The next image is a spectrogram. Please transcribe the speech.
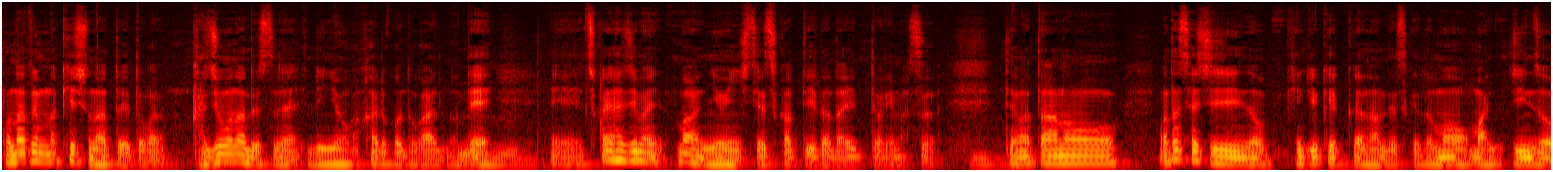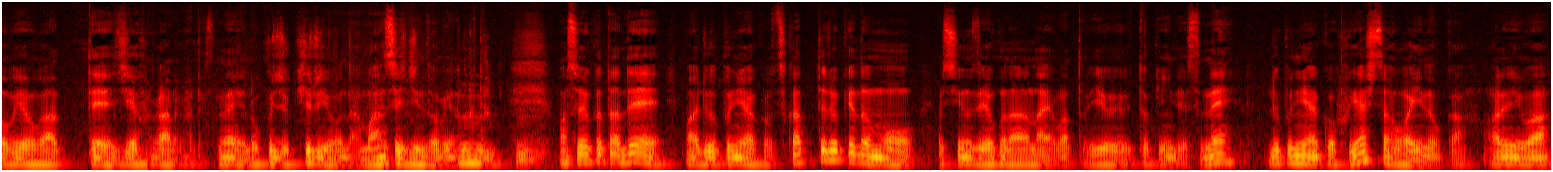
コナトリウムの血腫になったりとか過剰なですね利尿がかかることがあるので、うん、えー、使い始め、まあ、入院して使っていただいております、うん、でまたあの私たちの研究結果なんですけども、まあ、腎臓病があって GFR がですね60切るような慢性腎臓病の方、うん、まあ、そういう方で、まあ、ループニ薬を使ってるけども心不全良くならないわという時にですねループニ薬を増やした方がいいのかあるいは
